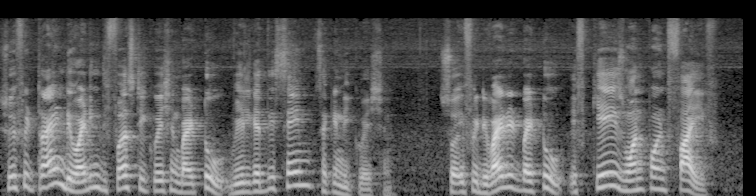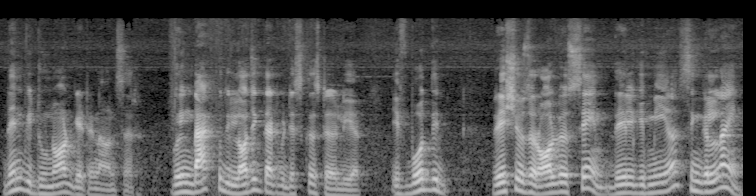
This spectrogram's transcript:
So, if we try and dividing the first equation by 2, we will get the same second equation. So, if we divide it by 2, if k is 1.5, then we do not get an answer. Going back to the logic that we discussed earlier, if both the ratios are always same, they will give me a single line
